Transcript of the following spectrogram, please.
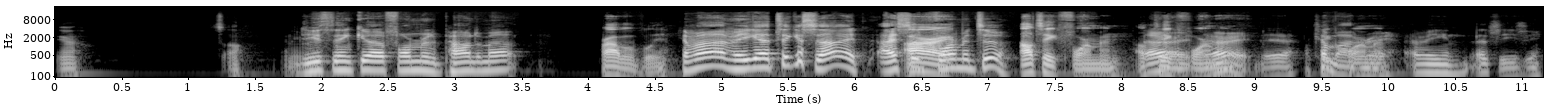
Yeah. So Do you think uh, Foreman would pound him out? probably? Come on, man, you gotta take a side. I said right. Foreman too. I'll take Foreman. I'll All take right, Foreman. All right, yeah. I'll Come on, Foreman. Ray. I mean, that's easy.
